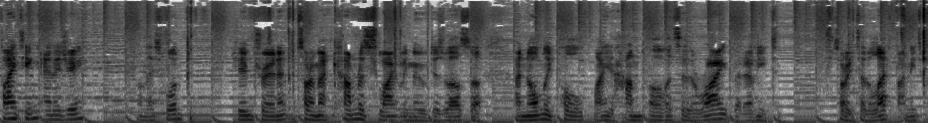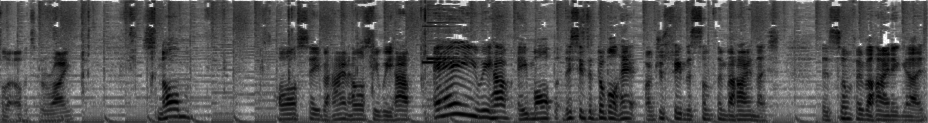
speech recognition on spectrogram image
Fighting energy on this one. Gym trainer. Sorry, my camera's slightly moved as well, so I normally pull my hand over to the right, but I need to, sorry, to the left, I need to pull it over to the right. Snom, Horsea, behind Horsea we have, hey, we have a more, this is a double hit. I've just seen there's something behind this. There's something behind it, guys.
